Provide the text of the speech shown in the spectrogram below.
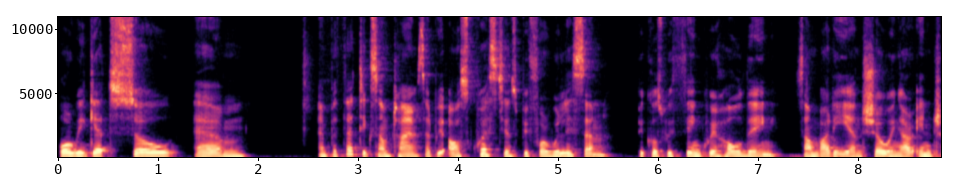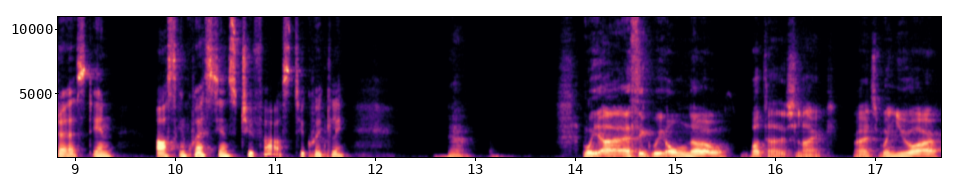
Or we get so um, empathetic sometimes that we ask questions before we listen because we think we're holding somebody and showing our interest in asking questions too fast, too quickly. Yeah. We, I I think we all know what that is like, right? When you are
